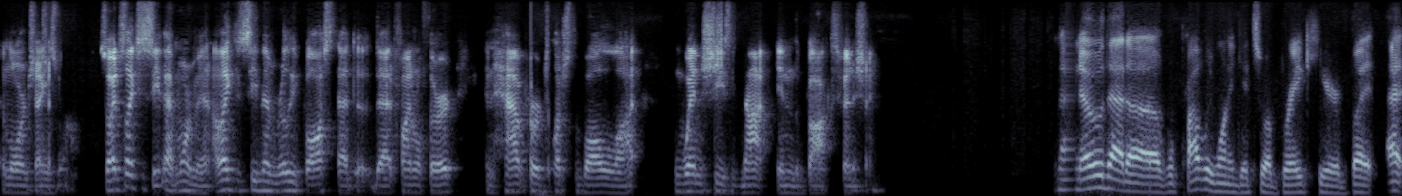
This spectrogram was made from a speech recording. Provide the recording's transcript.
and Lauren Chang as well. So I just like to see that more, man. I like to see them really boss that that final third and have her touch the ball a lot when she's not in the box finishing. I know that uh, we'll probably want to get to a break here, but I,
